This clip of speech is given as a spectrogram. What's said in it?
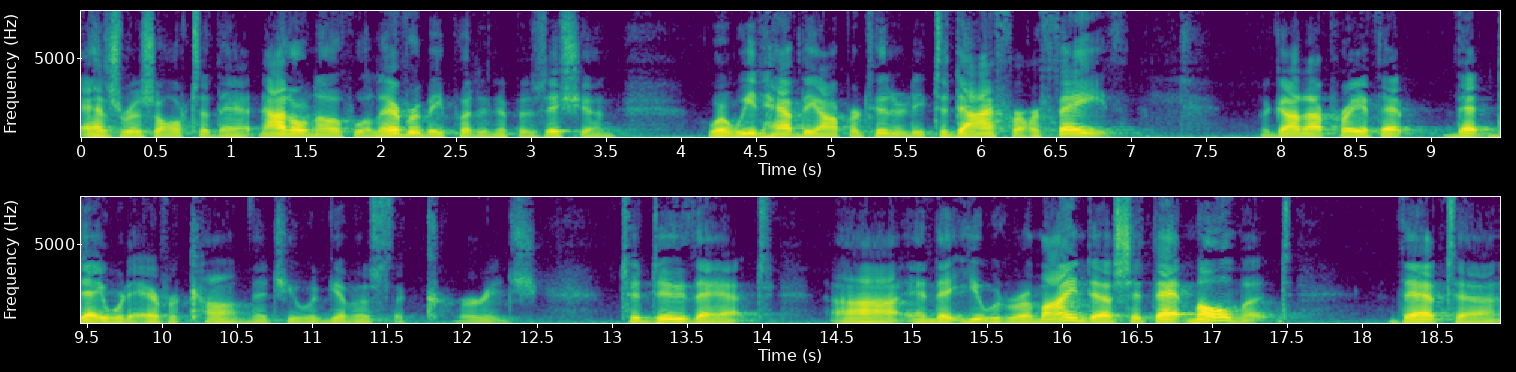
as a result of that. And I don't know if we'll ever be put in a position where we'd have the opportunity to die for our faith. But God, I pray if that, that day were to ever come, that you would give us the courage to do that uh, and that you would remind us at that moment that, uh,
